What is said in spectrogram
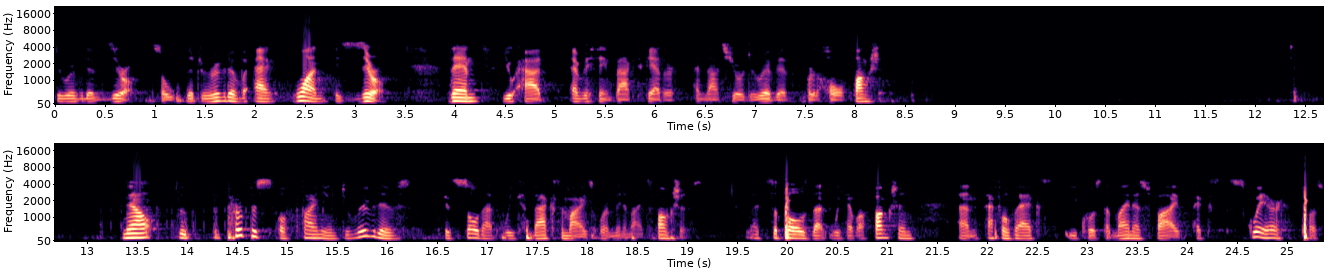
derivative 0. So the derivative of 1 is 0. Then you add everything back together, and that's your derivative for the whole function. Now, the, the purpose of finding derivatives is so that we can maximize or minimize functions. Let's suppose that we have a function um, f of x equals the minus 5x squared plus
